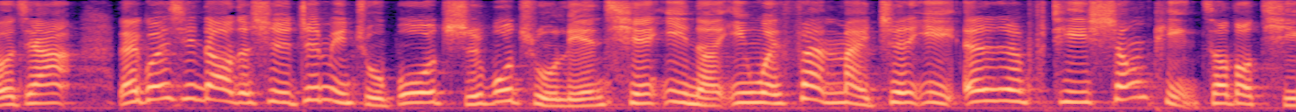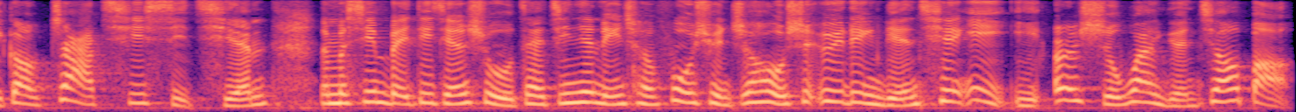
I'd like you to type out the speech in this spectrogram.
有家来关心到的是，知名主播直播主连千亿呢，因为贩卖争议 NFT 商品遭到提告诈欺洗钱。那么新北地检署在今天凌晨复讯之后，是预令连千亿以二十万元交保，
